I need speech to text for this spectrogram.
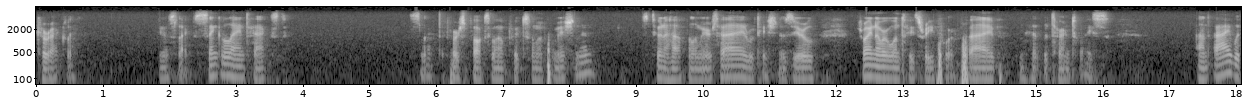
correctly. You select single line text, select the first box I want to put some information in. It's two and a half millimeters high, rotation is zero, drawing number one, two, three, four, five, and hit return twice. And I would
